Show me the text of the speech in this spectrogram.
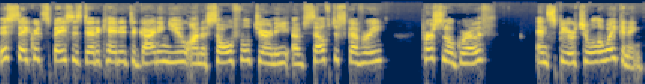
This sacred space is dedicated to guiding you on a soulful journey of self discovery personal growth, and spiritual awakening.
